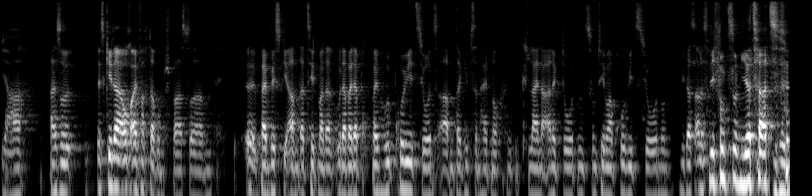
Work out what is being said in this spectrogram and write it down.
ja, also es geht da auch einfach darum, Spaß zu haben. Äh, beim Whiskyabend erzählt man dann, oder bei der, beim Prohibitionsabend, da gibt es dann halt noch kleine Anekdoten zum Thema Prohibition und wie das alles nicht funktioniert hat mhm.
